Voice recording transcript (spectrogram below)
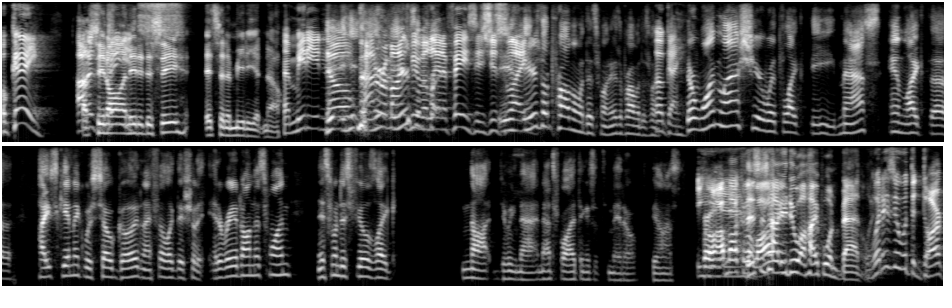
Okay. I've seen all I needed to see. It's an immediate no. Immediate no. here- Kind of reminds me of the pro- Atlanta FaZe. It's just Here's, like here's the problem with this one. Here's the problem with this one. okay. Their one last year with like the mass and like the heist gimmick was so good, and I feel like they should have iterated on this one. This one just feels like not doing that, and that's why I think it's a tomato. To be honest, Bro, I'm not gonna This is how you do a hype one badly. What is it with the dark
